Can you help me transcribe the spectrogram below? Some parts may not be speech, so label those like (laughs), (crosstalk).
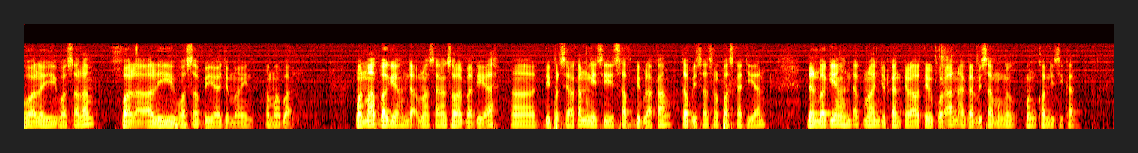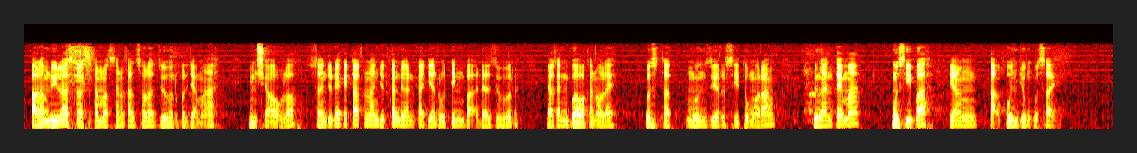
alaihi wasallam wa ala alihi washabihi ajmain amma ba'd. Mohon maaf bagi yang hendak melaksanakan sholat badiah, uh, dipersilakan mengisi saf di belakang atau bisa selepas kajian. Dan bagi yang hendak melanjutkan tilawatil Quran agar bisa meng mengkondisikan. Alhamdulillah setelah kita melaksanakan sholat zuhur berjamaah, insya Allah selanjutnya kita akan lanjutkan dengan kajian rutin Ba'da Zuhur yang akan dibawakan oleh Ustadz Munzir Situmorang dengan tema musibah yang tak kunjung usai.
